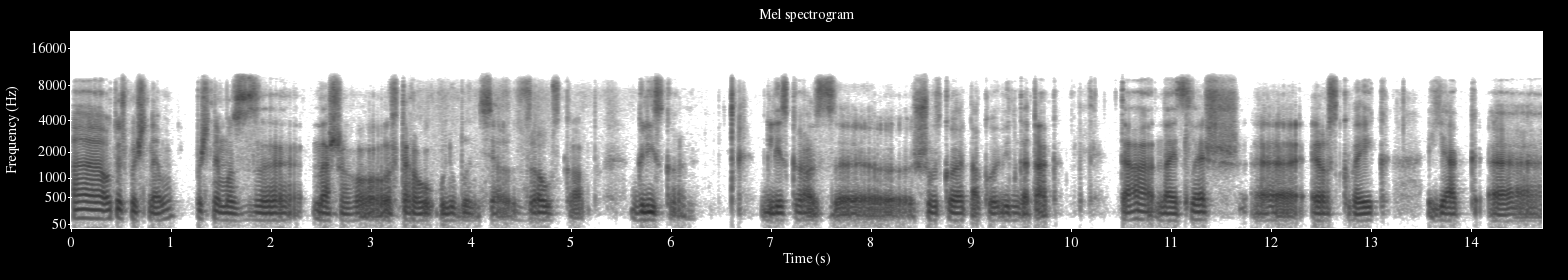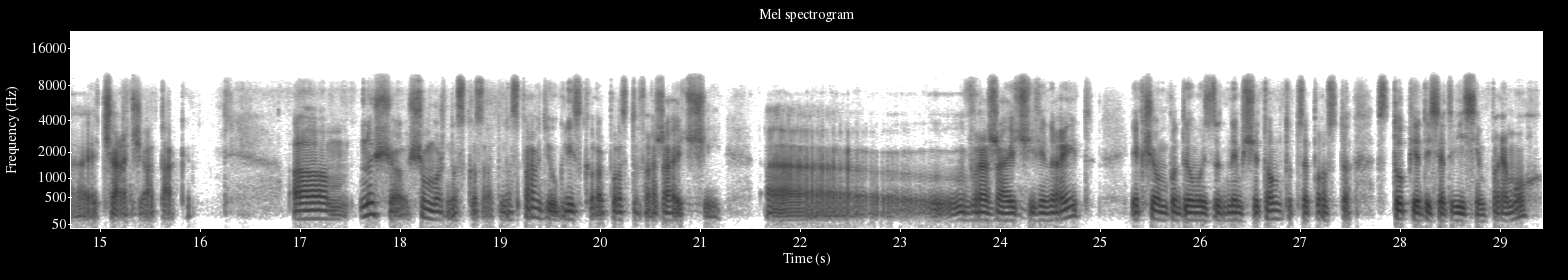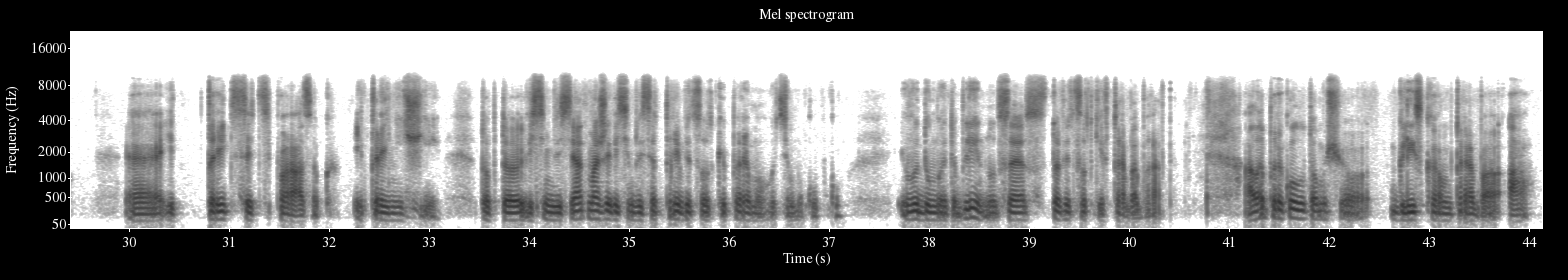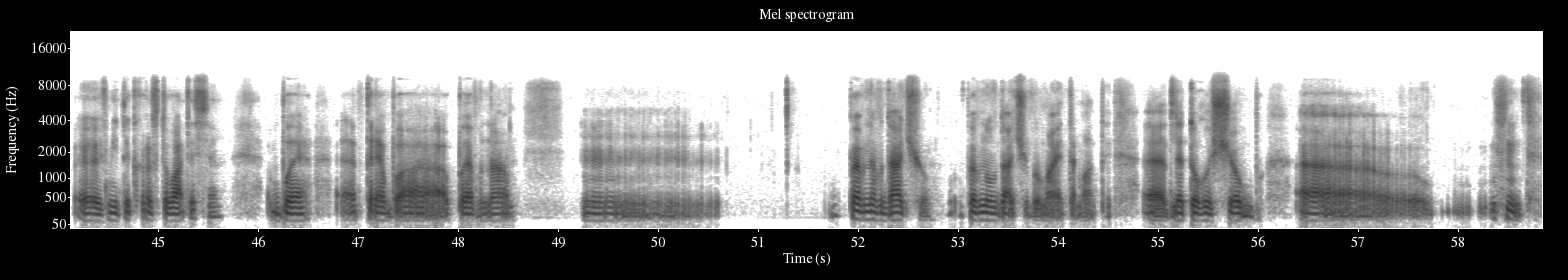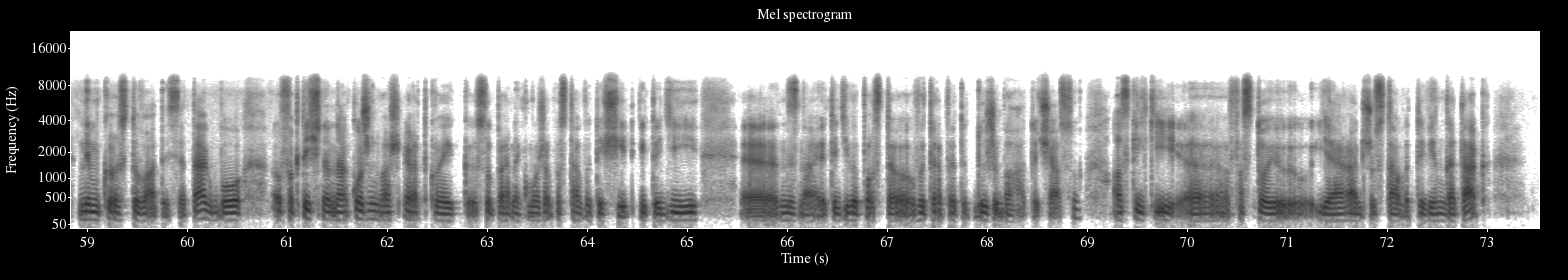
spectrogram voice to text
Отож почнемо. Почнемо з нашого старого улюбленця з Cup Гліскора. Гліскора з е, швидкою атакою Attack та Night Slash е, Earthquake як е, charge атаки. Ну що, що можна сказати? Насправді у Гліскора просто вражаючий, е, вражаючий winrate. Якщо ми подивимось з одним щитом, то це просто 158 перемог е, і 30 поразок, і 3 нічиї. Тобто 80, майже 83% перемог у цьому кубку. І ви думаєте, блін, ну це 100% треба брати. Але прикол у тому, що гліскором треба А. е, Вміти користуватися, Б. е, Треба певна. м, Певну вдачу, певну вдачу ви маєте мати е, для того, щоб е, ним користуватися, так? Бо фактично на кожен ваш Earthquake суперник може поставити щит, і тоді е, не знаю, тоді ви просто витратите дуже багато часу. Оскільки е, фастою я раджу ставити Attack,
